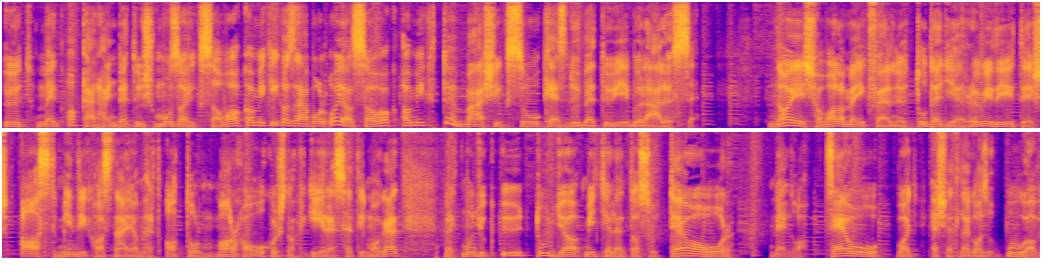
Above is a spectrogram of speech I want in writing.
öt, meg akárhány betűs mozaik szavak, amik igazából olyan szavak, amik több másik szó kezdőbetűjéből áll össze. Na és ha valamelyik felnőtt tud egy ilyen rövidítést, azt mindig használja, mert attól marha okosnak érezheti magát, mert mondjuk ő tudja, mit jelent az, hogy teaor, meg a CEO, vagy esetleg az UAV.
